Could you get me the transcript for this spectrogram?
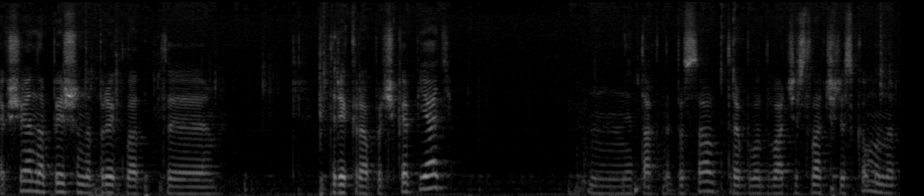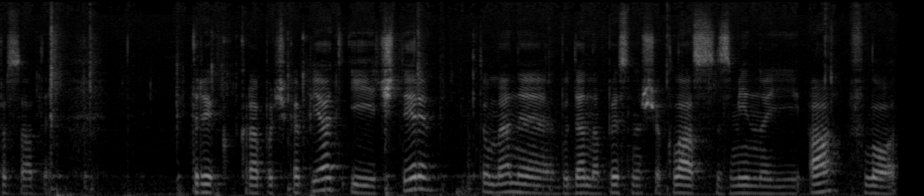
Якщо я напишу, наприклад, е, 3.5, м, не так написав, треба було два числа через кому написати. 3.5 і 4, то в мене буде написано, що клас змінної A float.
